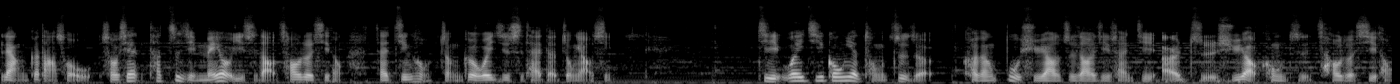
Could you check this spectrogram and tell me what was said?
两个大错误。首先，他自己没有意识到操作系统在今后整个危机时代的重要性，即危机工业统治者可能不需要制造计算机，而只需要控制操作系统。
